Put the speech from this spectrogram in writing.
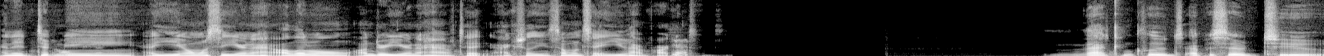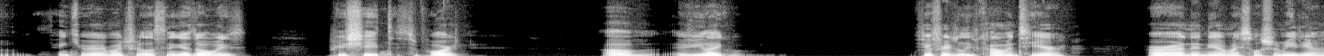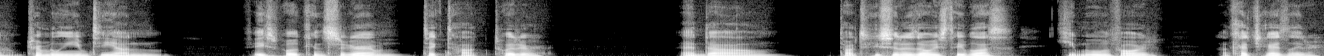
And it took me a year, almost a year and a half, a little under a year and a half to actually someone say you have Parkinson's. That concludes episode two. Thank you very much for listening as always. Appreciate the support. Um, if you like, feel free to leave comments here or on any of my social media. Trembling EMT on Facebook, Instagram, TikTok, Twitter. And um, talk to you soon as always. Stay blessed. Keep moving forward. I'll catch you guys later.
